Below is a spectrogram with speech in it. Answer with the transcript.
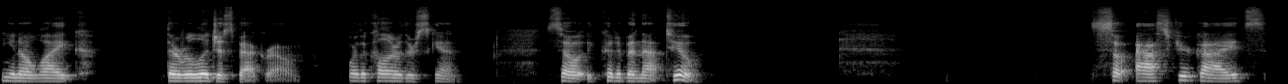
you know, like their religious background or the color of their skin. So it could have been that too. So ask your guides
